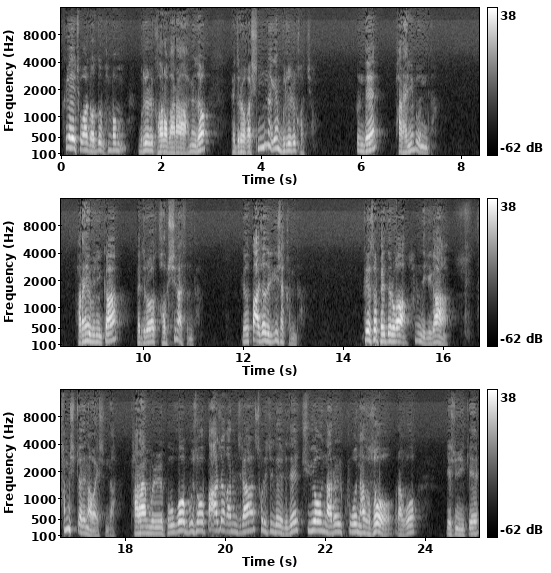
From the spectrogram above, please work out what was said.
그래 좋아 너도 한번 무리를 걸어봐라 하면서 베드로가 신나게 무리를 걷죠. 그런데 바람이 부니다 바람이 부니까 베드로가 겁이 났습니다. 그래서 빠져들기 시작합니다. 그래서 베드로가 하는 얘기가 30절에 나와 있습니다. 바람을 보고 무서워 빠져가는지라 소리질러 이르되 주여 나를 구원하소서라고 예수님께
